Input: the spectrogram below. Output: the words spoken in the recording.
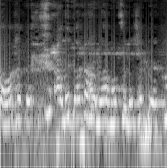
আমার সাথে আলে দেখা হলো আমার ছেলের সাথে একটু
